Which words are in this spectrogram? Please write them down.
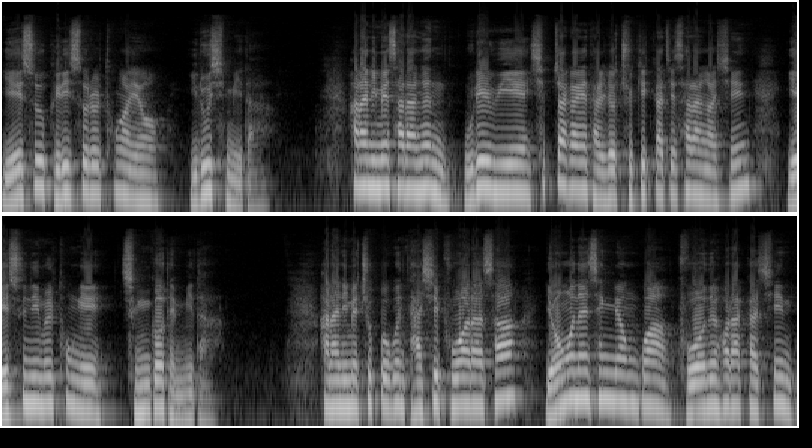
예수 그리스도를 통하여 이루십니다. 하나님의 사랑은 우리를 위해 십자가에 달려 죽기까지 사랑하신 예수님을 통해 증거됩니다. 하나님의 축복은 다시 부활하사 영원한 생명과 구원을 허락하신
